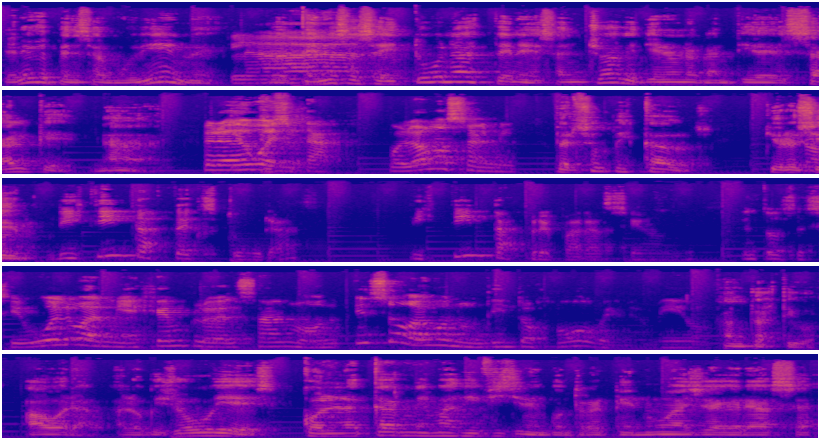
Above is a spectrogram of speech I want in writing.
tenés que pensar muy bien. Claro. Tenés aceitunas, tenés anchoas que tienen una cantidad de sal que nada, Pero de vuelta, volvamos al mito. pero son pescados, quiero Son decir, distintas texturas, distintas preparaciones. Entonces, si vuelvo a mi ejemplo del salmón, eso hago en un tinto joven, amigo. Fantástico. Ahora, a lo que yo voy es, con la carne es más difícil encontrar que no haya grasa,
